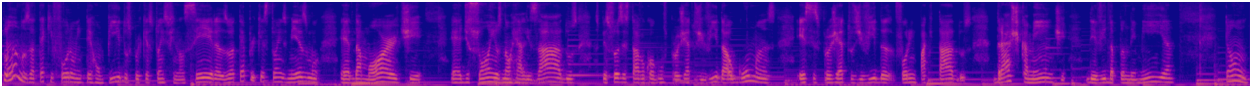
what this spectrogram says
planos até que foram interrompidos por questões financeiras ou até por questões mesmo é, da morte, é, de sonhos não realizados. As pessoas estavam com alguns projetos de vida, algumas esses projetos de vida foram impactados drasticamente devido à pandemia. Então,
